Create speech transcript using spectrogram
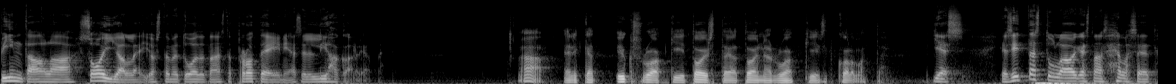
viljelypinta-alaa soijalle, josta me tuotetaan sitä proteiinia sille lihakarjalle. Ah, eli yksi ruokkii toista ja toinen ruokkii sitten kolmatta. Yes. Ja sitten tästä tullaan oikeastaan sellaiseen, että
